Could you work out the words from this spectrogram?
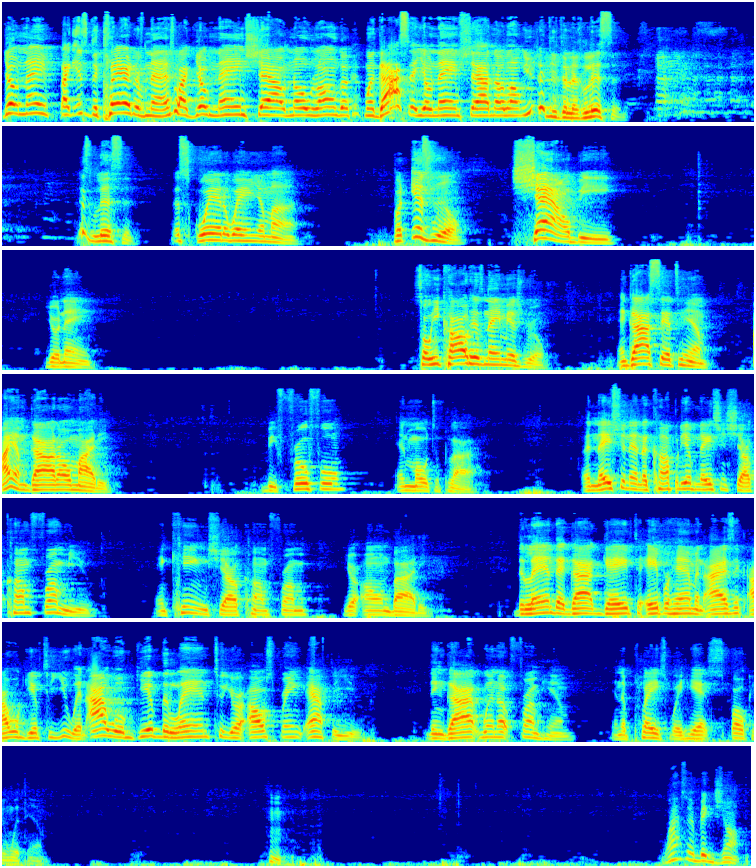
Your name, like it's declarative now. It's like your name shall no longer. When God said your name shall no longer, you just need to just listen. Just listen. Let's square it away in your mind. But Israel shall be your name. So he called his name Israel. And God said to him, I am God Almighty. Be fruitful and multiply. A nation and a company of nations shall come from you, and kings shall come from your own body. The land that God gave to Abraham and Isaac, I will give to you, and I will give the land to your offspring after you. Then God went up from him in the place where he had spoken with him. Hmm. Why is there a big jump?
